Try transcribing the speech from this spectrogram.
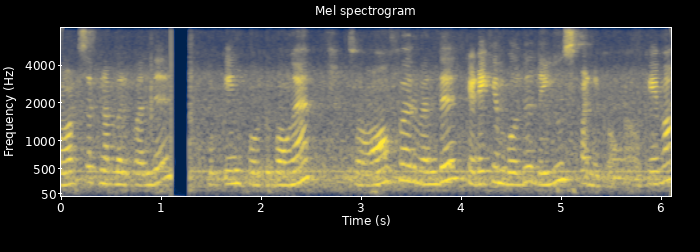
வாட்ஸ்அப் நம்பருக்கு வந்து புக்கிங் போட்டுக்கோங்க. ஸோ ஆஃபர் வந்து கிடைக்கும்போது அதை யூஸ் பண்ணிக்கோங்க. ஓகேவா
